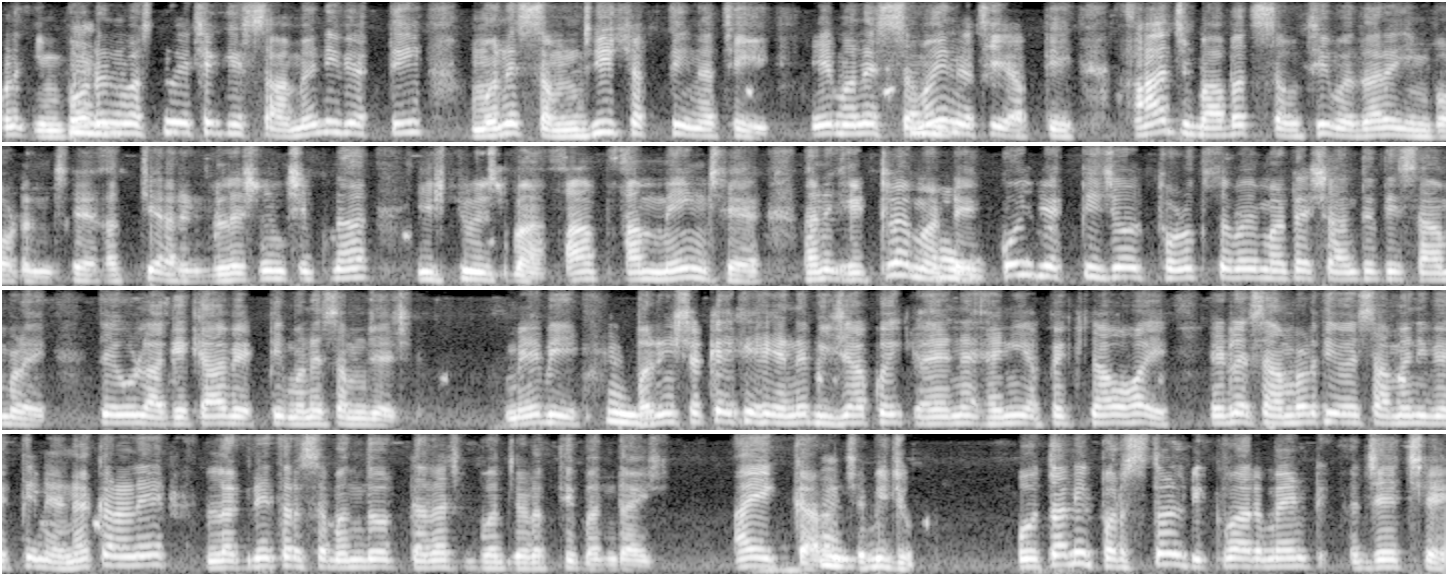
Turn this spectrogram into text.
પણ ઇમ્પોર્ટન્ટ વસ્તુ એ છે કે સામેની વ્યક્તિ મને સમજી શકતી નથી એ મને સમય નથી આપતી. આ જ બાબત સૌથી વધારે ઇમ્પોર્ટન્ટ છે. અત્યારે રિલેશનશિપના ઇસ્યુઝમાં આ આ મેઇન છે. અને એટલા માટે કોઈ વ્યક્તિ જો થોડોક સમય માટે શાંતિથી સાંભળે તો એવું લાગે કે આ વ્યક્તિ મને સમજે છે. મે બી. બની શકે કે એને બીજા કોઈ એને એની અપેક્ષાઓ હોય એટલે સાંભળતી હોય સામેની વ્યક્તિને. એના કારણે લગ્નેતર સંબંધો કદાચ ઝડપથી બંધાય છે. આ એક કારણ છે. બીજું પોતાની પર્સનલ રિક્વાયરમેન્ટ જે છે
